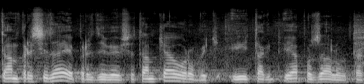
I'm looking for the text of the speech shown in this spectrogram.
Там присідає, придивився, там тягу робить. І так я по залу так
